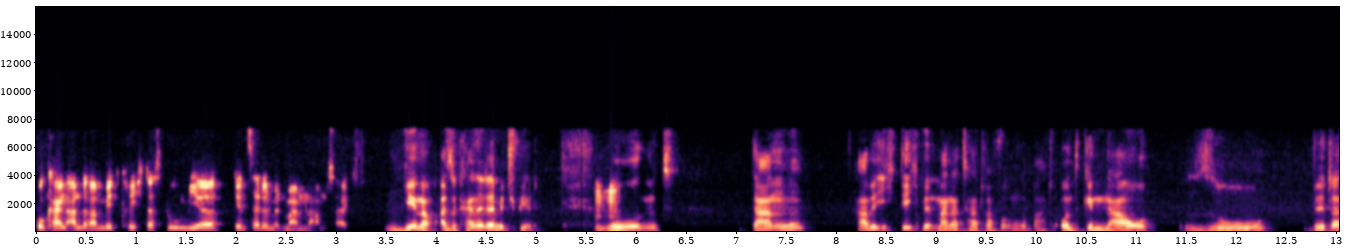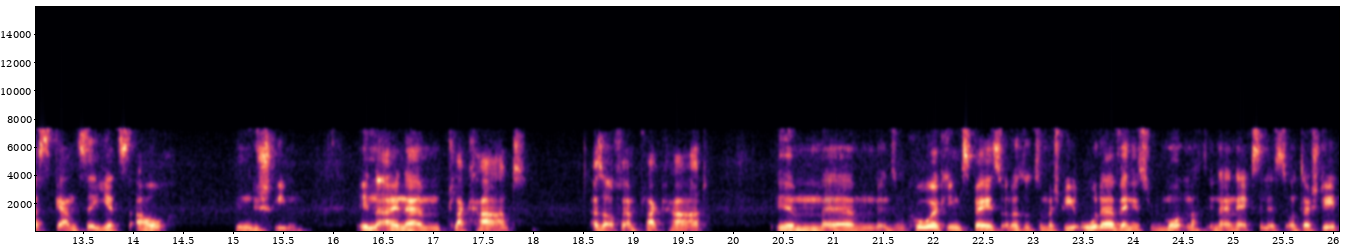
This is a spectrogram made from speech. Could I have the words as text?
wo kein anderer mitkriegt, dass du mir den Zettel mit meinem Namen zeigst. Genau, also keiner, der mitspielt. Mhm. Und dann habe ich dich mit meiner Tatwaffe umgebracht. Und genau so wird das Ganze jetzt auch hingeschrieben. In einem Plakat, also auf einem Plakat im, ähm, in so einem Coworking Space oder so zum Beispiel, oder wenn ihr es remote macht, in einer Excel-Liste. Und da steht,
